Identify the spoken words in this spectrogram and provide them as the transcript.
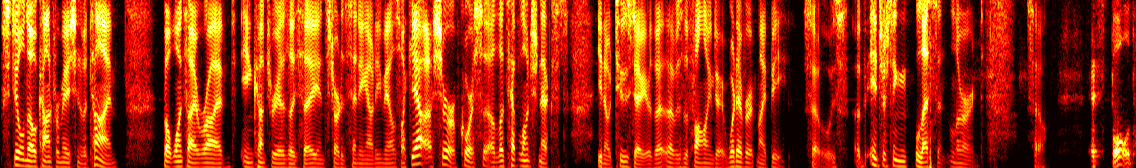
still no confirmation of a time. But once I arrived in country, as I say, and started sending out emails like, yeah, sure, of course, uh, let's have lunch next, you know, Tuesday or that was the following day, whatever it might be. So it was an interesting lesson learned. So It's bold.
